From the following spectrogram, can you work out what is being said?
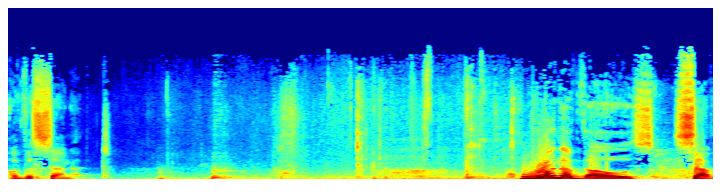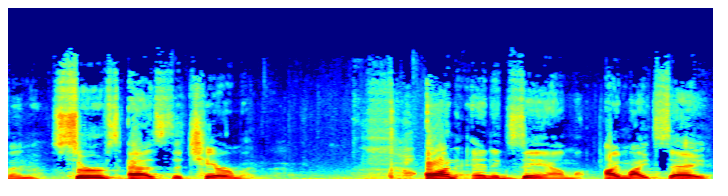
of the Senate. One of those seven serves as the chairman. On an exam, I might say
